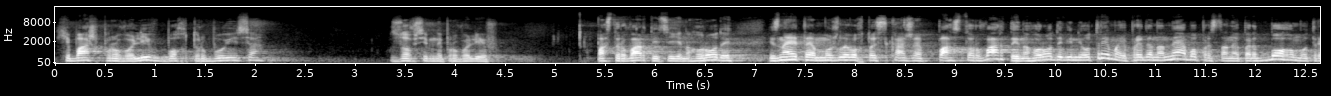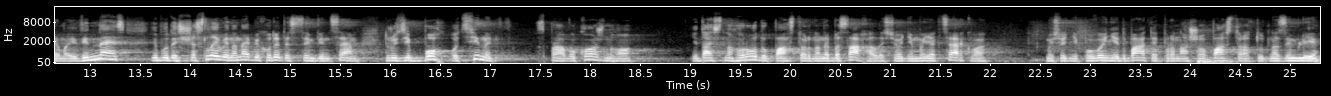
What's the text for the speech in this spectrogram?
Хіба ж про волів Бог турбується? Зовсім не про волів. Пастор вартий цієї нагороди. І знаєте, можливо, хтось скаже, пастор вартий, нагороди він і отримає, прийде на небо, пристане перед Богом, отримає вінець і буде щасливий на небі ходити з цим вінцем. Друзі, Бог оцінить справу кожного і дасть нагороду пастору на небесах. Але сьогодні ми, як церква, ми сьогодні повинні дбати про нашого пастора тут на землі.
